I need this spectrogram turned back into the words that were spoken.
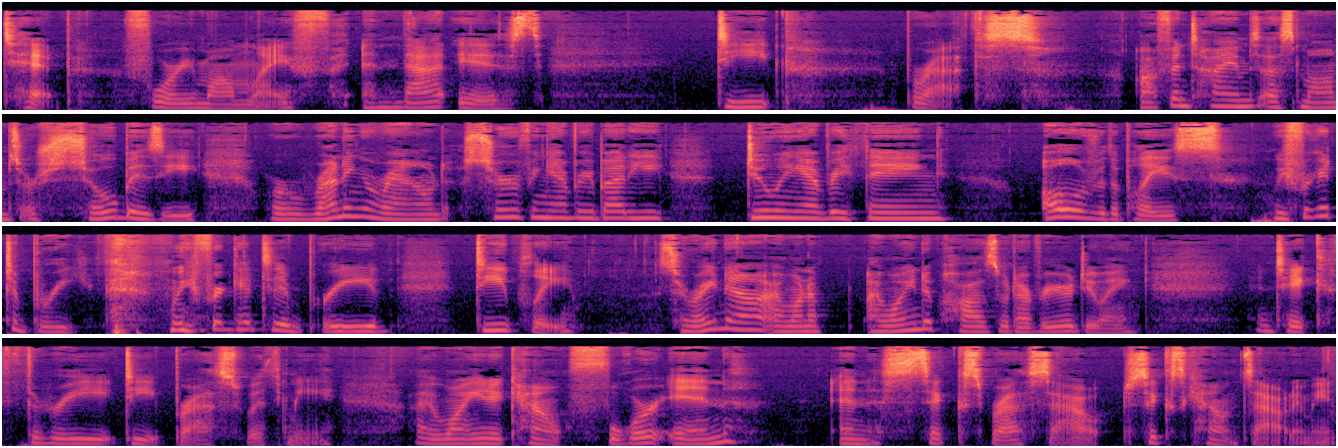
tip for your mom life, and that is deep breaths. Oftentimes, us moms are so busy, we're running around serving everybody, doing everything, all over the place, we forget to breathe. we forget to breathe deeply. So right now I want to I want you to pause whatever you're doing and take 3 deep breaths with me. I want you to count 4 in and 6 breaths out. 6 counts out, I mean.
